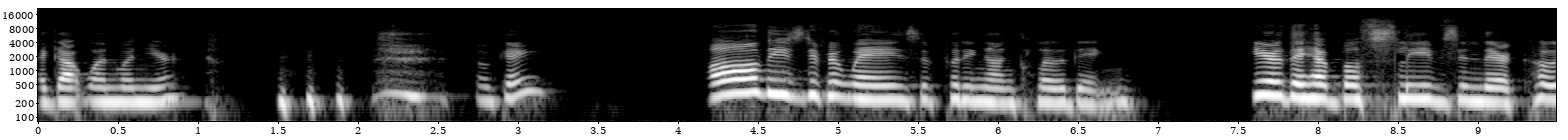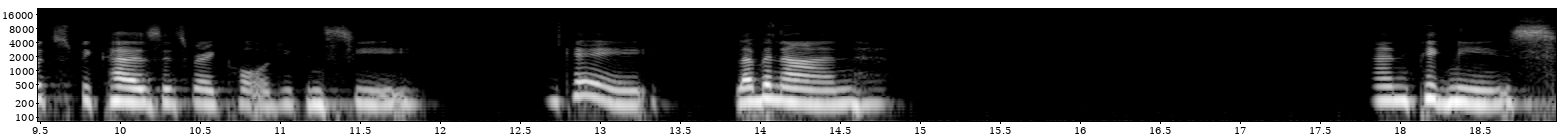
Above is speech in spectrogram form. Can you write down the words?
I got one one year. okay? All these different ways of putting on clothing. Here they have both sleeves in their coats because it's very cold. You can see. Okay, Lebanon and pygmies.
